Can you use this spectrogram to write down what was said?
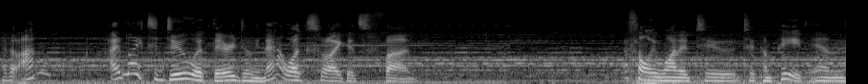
I thought, I'm I'd like to do what they're doing. That looks like it's fun. Definitely wanted to, to compete. And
